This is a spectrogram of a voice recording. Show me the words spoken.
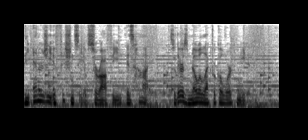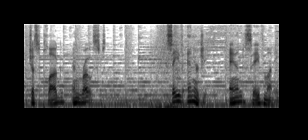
The energy efficiency of CEROFFEE is high, so there is no electrical work needed. Just plug and roast. Save energy and save money.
